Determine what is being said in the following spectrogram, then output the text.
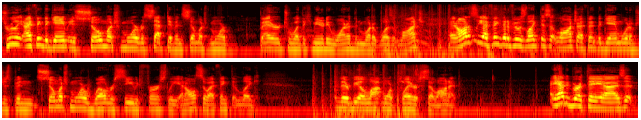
truly, I think the game is so much more receptive and so much more better to what the community wanted than what it was at launch. And honestly, I think that if it was like this at launch, I think the game would have just been so much more well received. Firstly, and also I think that like there'd be a lot more players still on it. Hey, happy birthday, uh, is it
